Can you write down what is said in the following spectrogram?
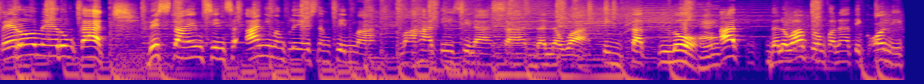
Pero merong catch. This time, since anim ang players ng Finma, mahati sila sa dalawa, tig tatlo. At dalawa from Fnatic Onic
